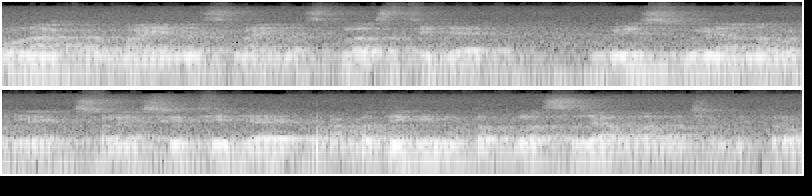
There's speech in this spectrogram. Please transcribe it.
ગુણાકાર માઇનસ માઇનસ પ્લસ થઈ જાય, વીસ ગુણ્યા એટલે એકસો એંસી થઈ જાય. આ બધી કિંમતો પ્લસ જ આવવાની છે મિત્રો.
